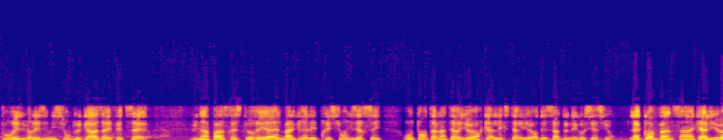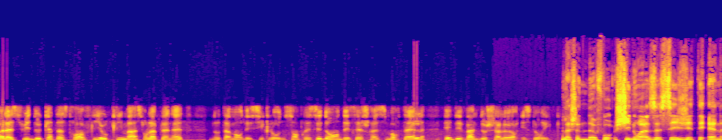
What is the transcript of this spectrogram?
pour réduire les émissions de gaz à effet de serre. Une impasse reste réelle malgré les pressions exercées autant à l'intérieur qu'à l'extérieur des salles de négociation. La COP25 a lieu à la suite de catastrophes liées au climat sur la planète, notamment des cyclones sans précédent, des sécheresses mortelles et des vagues de chaleur historiques. La chaîne d'info chinoise CGTN.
